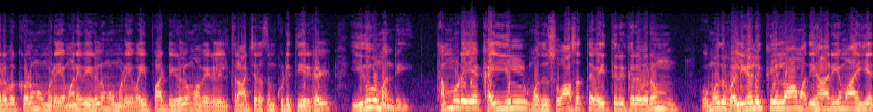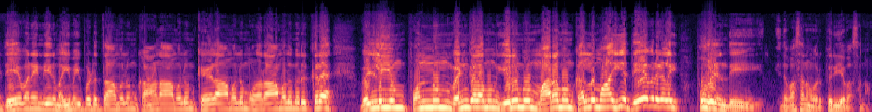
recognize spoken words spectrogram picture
பிரபுக்களும் உம்முடைய மனைவிகளும் உம்முடைய வைப்பாட்டிகளும் அவைகளில் திராட்சரசம் குடித்தீர்கள். இதுவும் அன்றி தம்முடைய கையில் உமது சுவாசத்தை வைத்திருக்கிறவரும் உமது வழிகளுக்கு எல்லாம் அதிகாரியமாகிய தேவனை நீர் மகிமைப்படுத்தாமலும் காணாமலும் கேளாமலும் உணராமலும் இருக்கிற வெள்ளியும் பொன்னும் வெண்கலமும் இரும்பும் மரமும் கல்லுமாகிய தேவர்களை புகழ்ந்தீர். இந்த வசனம் ஒரு பெரிய வசனம்.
